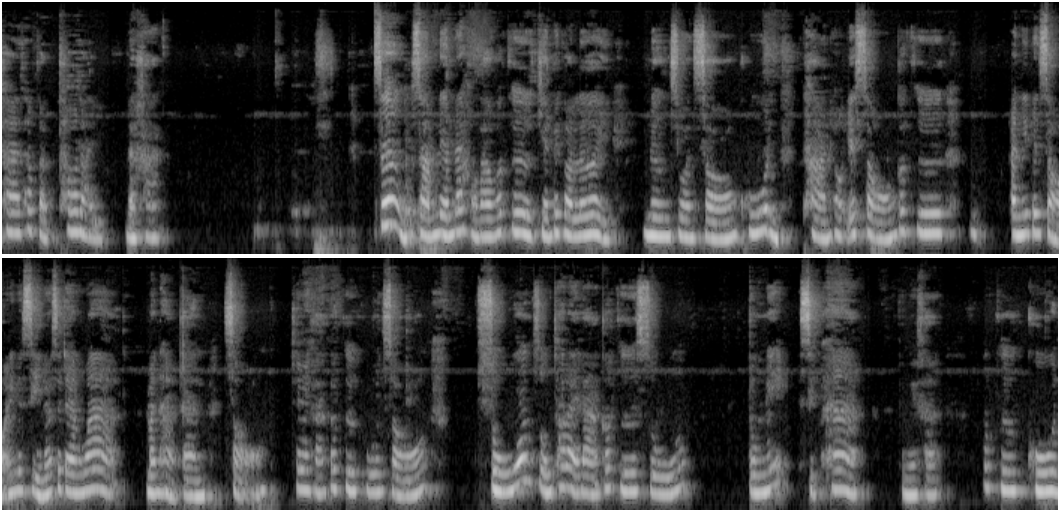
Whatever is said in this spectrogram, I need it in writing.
ค่าเท่ากับเท่าไหร่นะคะ ซึ่งสามเหลี่ยมแรกของเราก็คือเขียนไปก่อนเลย 1ส่วน2คูณฐานของ s 2ก็คือ อันนี้เป็น 2 อันนี้เป็น4แล้วแสดงว่ามันห่างกัน 2 ใช่ไหมคะ ก็คือคูณ 2 สูงสูงเท่าไหร่ล่ะ ก็คือสูง ตรงนี้ 15ถูกไหมคะ ก็คือคูณ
